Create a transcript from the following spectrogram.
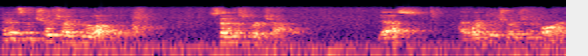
and it's the church I grew up in, Square Chapel. Yes, I went to church in a barn.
